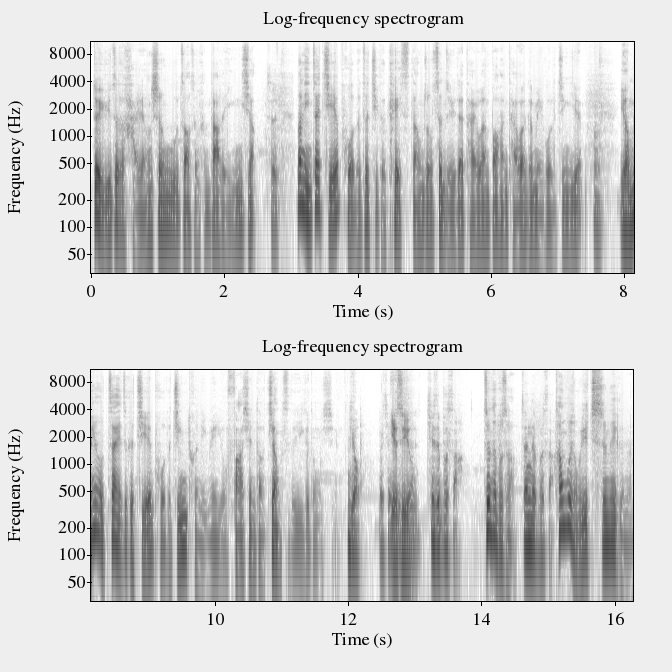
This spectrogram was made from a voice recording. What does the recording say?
对于这个海洋生物造成很大的影响。是。那你在解剖的这几个 case 当中，甚至于在台湾，包含台湾跟美国的经验，嗯，有没有在这个解剖的鲸豚里面有发现到这样子的一个东西？有，而且也是有，其实不少。真的不少，真的不少。他们为什么会去吃那个呢？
